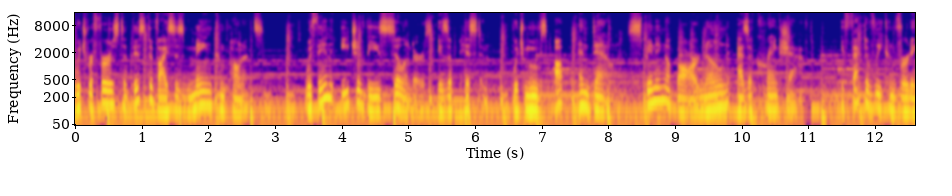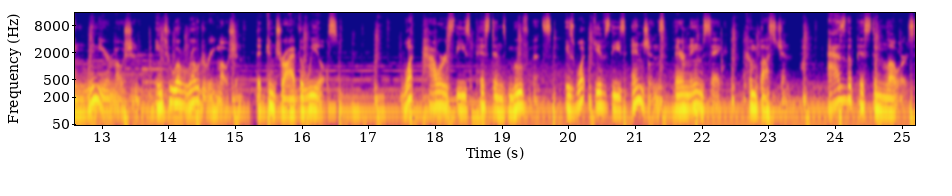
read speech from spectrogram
which refers to this device's main components. Within each of these cylinders is a piston, which moves up and down, spinning a bar known as a crankshaft, effectively converting linear motion into a rotary motion that can drive the wheels. What powers these pistons' movements is what gives these engines their namesake, combustion. As the piston lowers,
